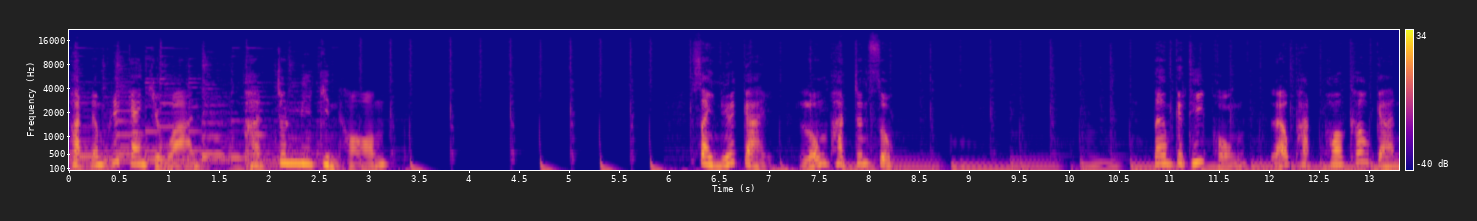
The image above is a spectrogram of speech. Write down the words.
ผัดน้ำพริกแกงเขียวหวาน ผัดจนมีกลิ่นหอม ส่เนื้อไก่ ลงผัดจนสุก เติมกะทิผงแล้วผัดพอเข้ากัน ผ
